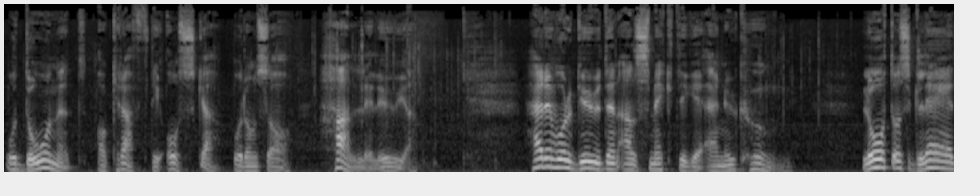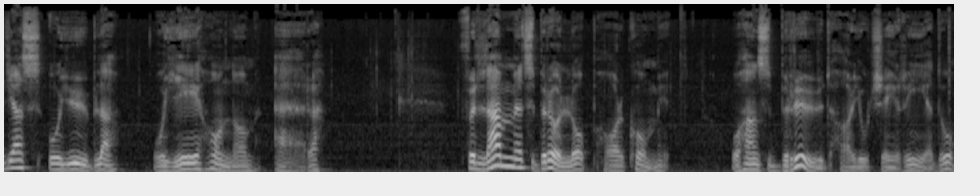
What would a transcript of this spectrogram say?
och dånet av kraftig åska, och de sa Halleluja. Herren vår Gud, den allsmäktige, är nu kung. Låt oss glädjas och jubla och ge honom ära. För Lammets bröllop har kommit och hans brud har gjort sig redo.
